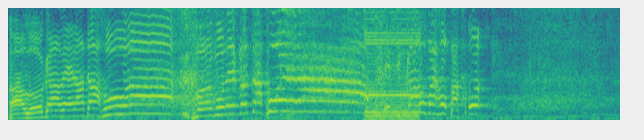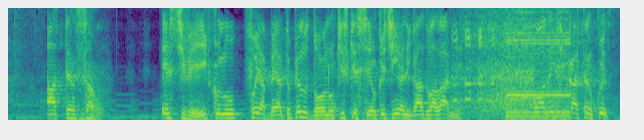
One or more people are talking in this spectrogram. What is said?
Alô, galera da rua! Vamos levantar poeira! Esse carro vai roubar! Oh. Atenção! Este veículo foi aberto pelo dono que esqueceu que tinha ligado o alarme. Podem ficar tranquilos.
